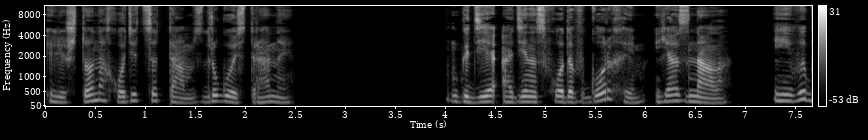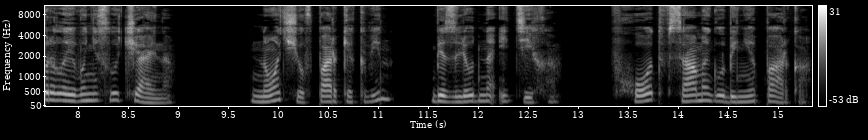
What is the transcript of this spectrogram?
или что находится там, с другой стороны. Где один из входов в Горхейм, я знала, и выбрала его не случайно. Ночью в парке Квин безлюдно и тихо. Вход в самой глубине парка,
